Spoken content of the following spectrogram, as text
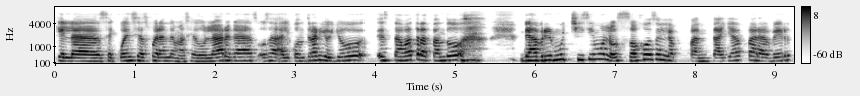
que las secuencias fueran demasiado largas, o sea, al contrario, yo estaba tratando de abrir muchísimo los ojos en la pantalla para ver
